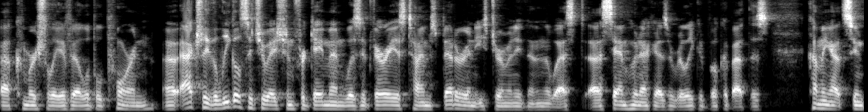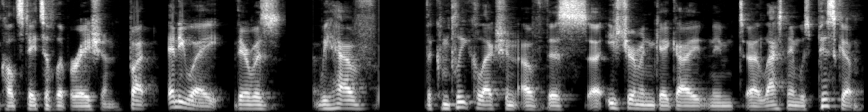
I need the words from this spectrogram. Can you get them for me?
uh, commercially available porn. Uh, actually, the legal situation for gay men was at various times better in East Germany than in the West. Uh, Sam Huneke has a really good book about this coming out soon called States of Liberation. But anyway, there was, we have the complete collection of this uh, East German gay guy named, uh, last name was Piska.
